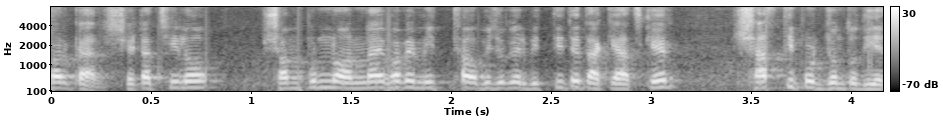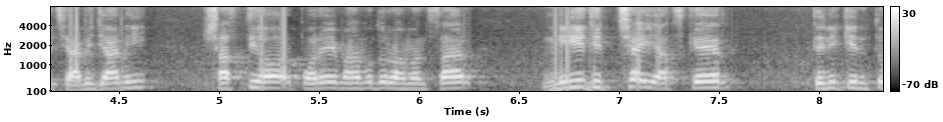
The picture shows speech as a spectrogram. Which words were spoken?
সরকার, সেটা ছিল সম্পূর্ণ অন্যায়ভাবে মিথ্যা অভিযোগের ভিত্তিতে তাকে আজকের শাস্তি পর্যন্ত দিয়েছে। আমি জানি শাস্তি হওয়ার পরে মাহমুদুর রহমান স্যার নিজ ইচ্ছাই আজকের তিনি কিন্তু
